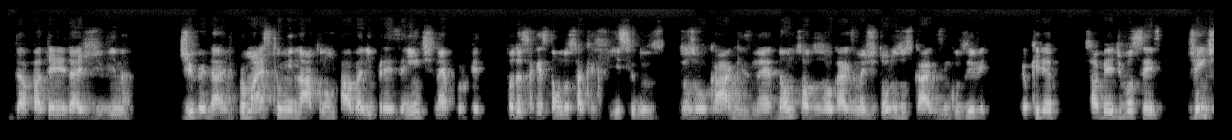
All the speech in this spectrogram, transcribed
da paternidade divina. De verdade. Por mais que o Minato não tava ali presente, né? Porque toda essa questão do sacrifício dos, dos Hokages, né? Não só dos Hokages, mas de todos os Kages. Inclusive, eu queria saber de vocês. Gente,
